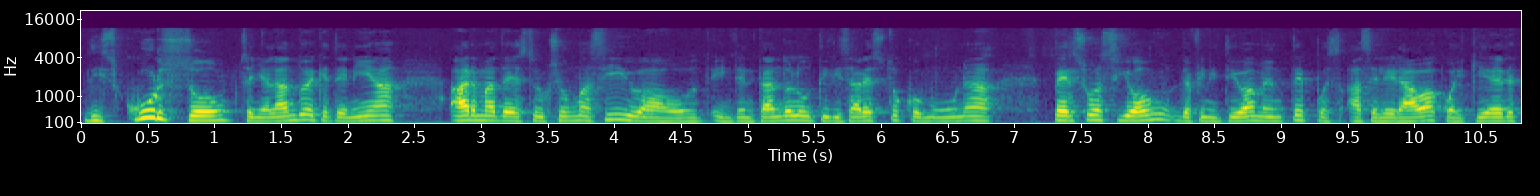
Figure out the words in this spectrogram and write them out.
discurso señalando de que tenía armas de destrucción masiva o intentándolo utilizar esto como una persuasión, definitivamente pues aceleraba cualquier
